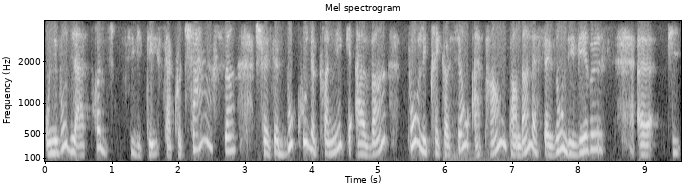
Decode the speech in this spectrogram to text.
Au niveau de la production. Ça coûte cher, ça. Je faisais beaucoup de chroniques avant pour les précautions à prendre pendant la saison des virus. Euh, puis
